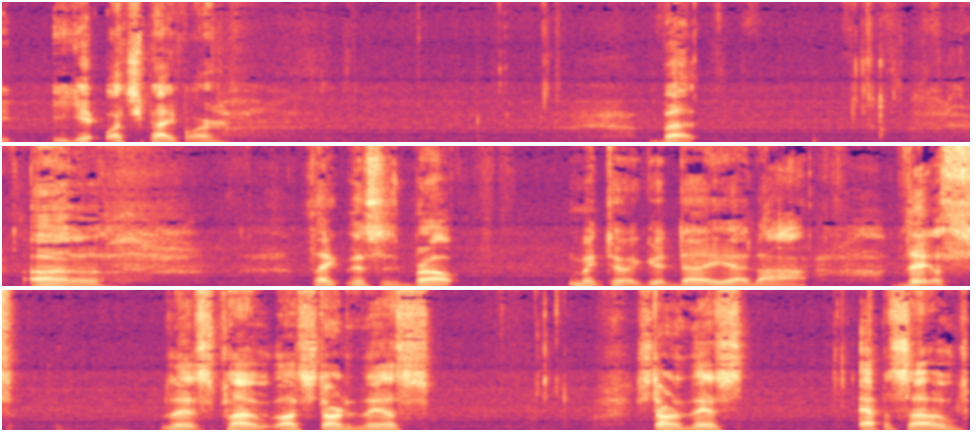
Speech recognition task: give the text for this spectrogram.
you get what you pay for. But uh, I think this has brought me to a good day, and uh, this this post I started this started this episode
